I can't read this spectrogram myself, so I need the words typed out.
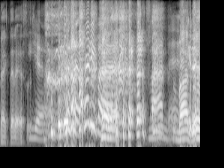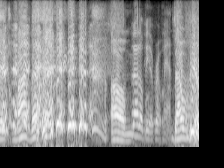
Back that ass up. Yeah, pretty much. My neck. My neck. My back. um, That'll be a romantic. that would be a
